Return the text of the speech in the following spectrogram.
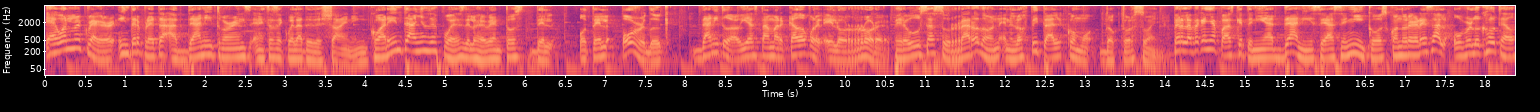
Ewan McGregor interpreta a Danny Torrance en esta secuela de The Shining. 40 años después de los eventos del Hotel Overlook, Danny todavía está marcado por el horror, pero usa su raro don en el hospital como Doctor Sueño. Pero la pequeña paz que tenía Danny se hace ñicos cuando regresa al Overlook Hotel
